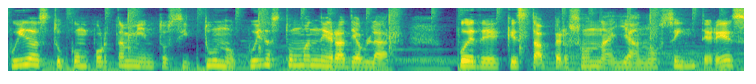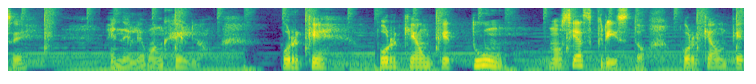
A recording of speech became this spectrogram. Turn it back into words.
cuidas tu comportamiento, si tú no cuidas tu manera de hablar, puede que esta persona ya no se interese en el Evangelio. ¿Por qué? Porque aunque tú no seas Cristo, porque aunque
